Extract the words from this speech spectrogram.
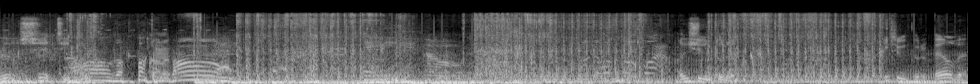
Have me target. Good shit, TT. Oh, the fucking bomb. Oh, you shooting through the? He shooting through the building.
